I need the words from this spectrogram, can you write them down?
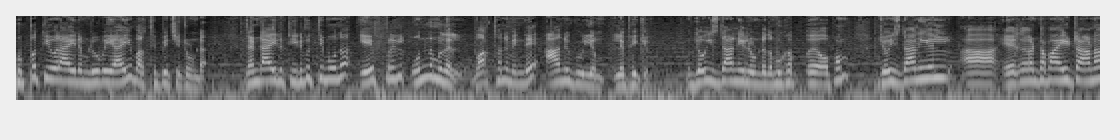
മുപ്പത്തി ഒരായിരം രൂപയായി വർദ്ധിപ്പിച്ചിട്ടുണ്ട്. രണ്ടായിരത്തി ഇരുപത്തിമൂന്ന് ഏപ്രിൽ ഒന്ന് മുതൽ വർധനവിന്റെ ആനുകൂല്യം ലഭിക്കും. ജോയിസ് ഡാനിയൽ ഉണ്ട് നമുക്ക് ഒപ്പം ജോയിസ് ഡാനിയൽ ഏകകണ്ഠമായിട്ടാണ്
